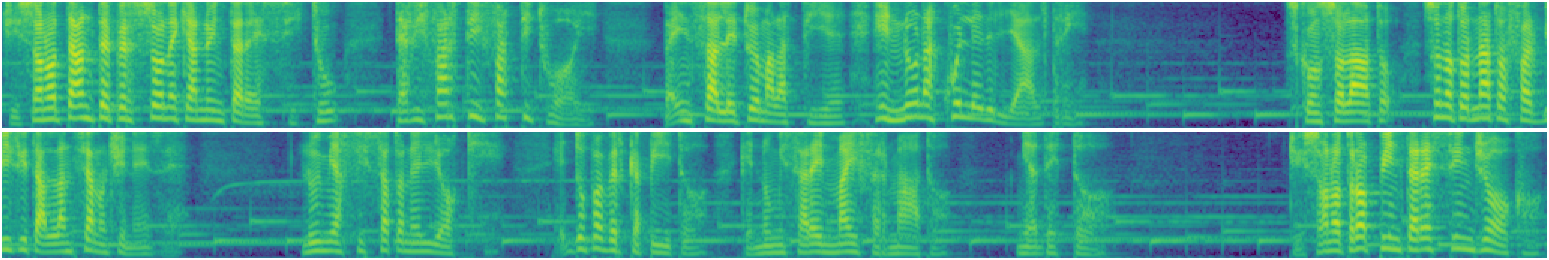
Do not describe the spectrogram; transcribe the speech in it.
Ci sono tante persone che hanno interessi, tu devi farti i fatti tuoi. Pensa alle tue malattie e non a quelle degli altri. Sconsolato, sono tornato a far visita all'anziano cinese. Lui mi ha fissato negli occhi e dopo aver capito che non mi sarei mai fermato, mi ha detto ci sono troppi interessi in gioco.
